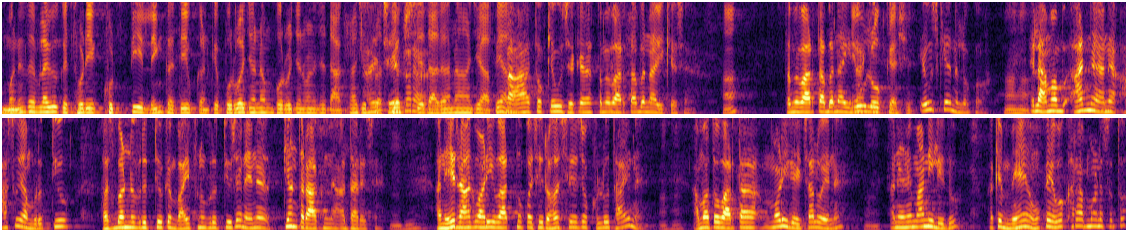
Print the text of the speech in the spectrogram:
મને તો એમ લાગ્યું કે થોડી ખોટી લિંક હતી કારણ કે પૂર્વજન્મ પૂર્વજન્મના જે દાખલા જે પ્રત્યક્ષ. છે દાદાના જે આપ્યા. આ તો કેવું છે કે તમે વાર્તા બનાવી કે છે? હા? તમે વાર્તા બનાવી એવું લોકો કહે છે. એવું જ કહે ને લોકો. હા હા. એટલે આમાં આ જ ને અને આ શું આ મૃત્યુ હસબન્ડનું મૃત્યુ કે વાઈફનું મૃત્યુ છે ને એને અત્યંત રાગને આધારે છે. અને એ રાગવાળી વાતનું પછી રહસ્ય જો ખુલ્લું થાય ને આમાં તો વાર્તા મળી ગઈ ચાલો એને. અને એણે માની લીધું કે મેં હું કંઈ એવો ખરાબ માણસ હતો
